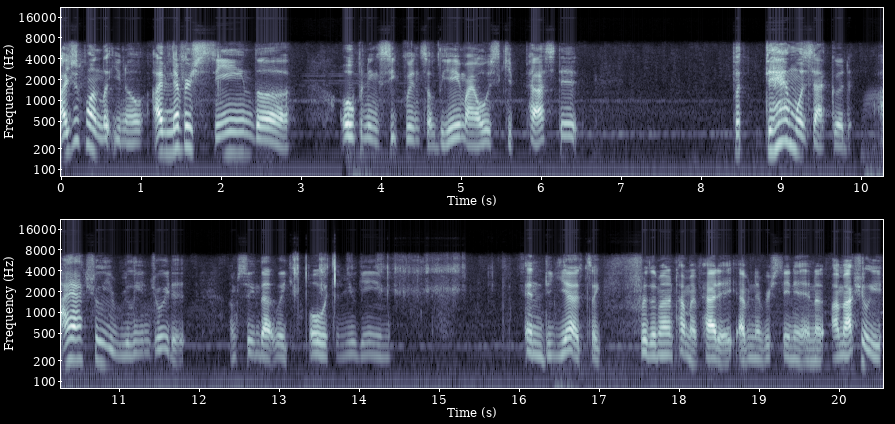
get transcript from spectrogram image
I just want to let you know, I've never seen the opening sequence of the game. I always skip past it. But damn was that good. I actually really enjoyed it. I'm saying that like, oh, it's a new game, and yeah, it's like for the amount of time I've had it, I've never seen it, and uh, I'm actually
